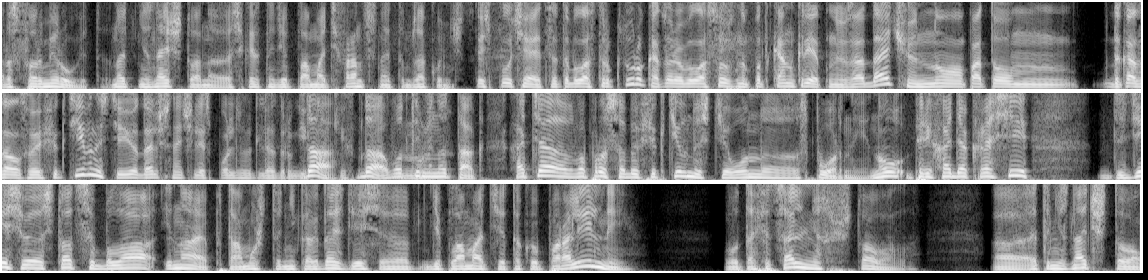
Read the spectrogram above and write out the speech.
расформирует. Но это не значит, что она, секретная дипломатия Франции на этом закончится. То есть, получается, это была структура, которая была создана под конкретную задачу, но потом доказала свою эффективность, и ее дальше начали использовать для других да, каких-то Да, вот именно так. Хотя вопрос об эффективности, он э, спорный. Но, переходя к России, здесь э, ситуация была иная, потому что никогда здесь э, дипломатия такой параллельной, вот официально не существовало. Это не значит, что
